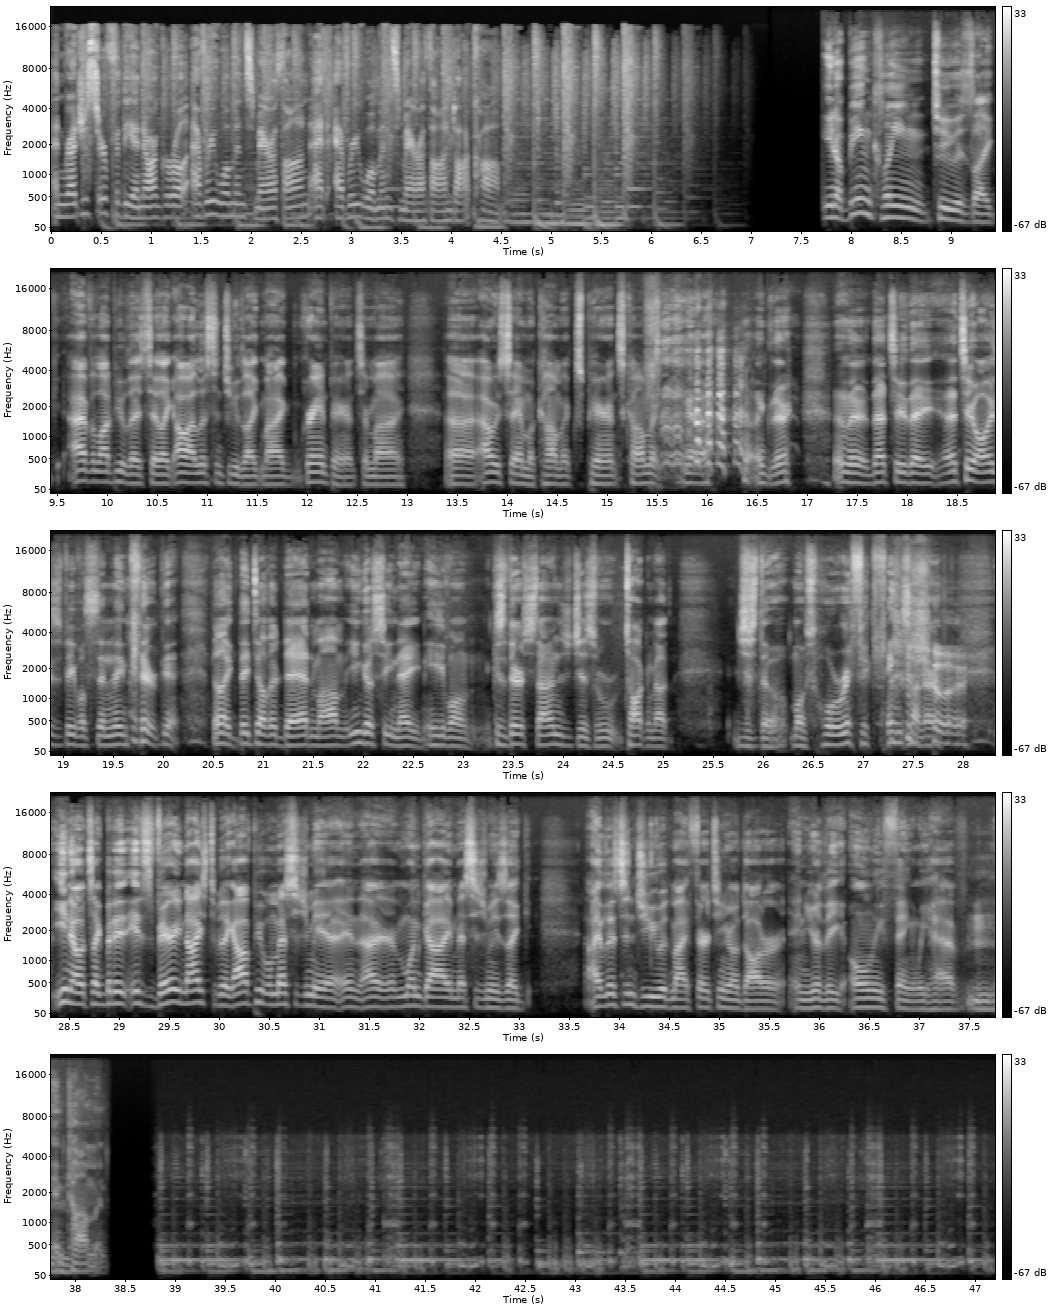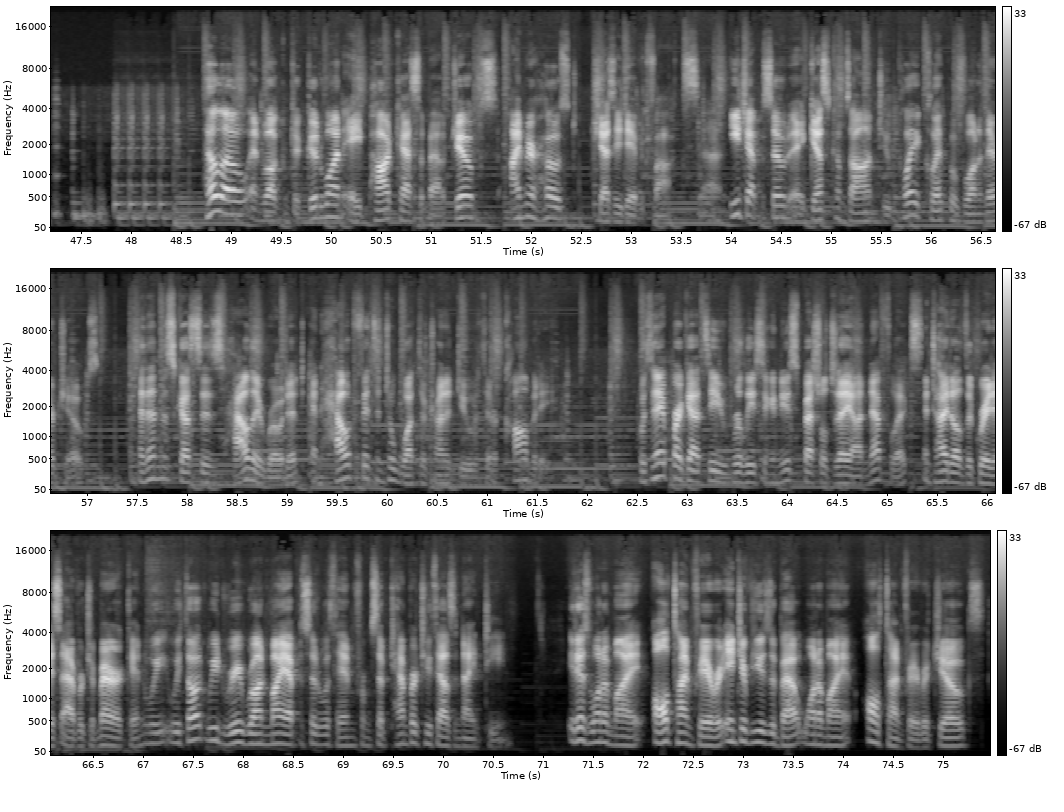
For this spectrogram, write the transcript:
and register for the inaugural Every Woman's Marathon at everywomansmarathon.com. you know, being clean too is like I have a lot of people that say like, oh, I listen to like my grandparents or my. Uh, I always say I'm a comics parents comic. yeah, like they're and they're that's who they that's who always people send me. They're, they're like they tell their dad, mom, you can go see Nate. He won't because their son's just talking about just the most horrific things on sure. earth. You know, it's like, but it, it's very nice to be like, I have people message me, and, I, and one guy messaged me, he's like, I listen to you with my 13 year old daughter, and you're the only thing we have mm. in common. Hello, and welcome to Good One, a podcast about jokes. I'm your host, Jesse David Fox. Uh, each episode, a guest comes on to play a clip of one of their jokes and then discusses how they wrote it and how it fits into what they're trying to do with their comedy. With Nate Bargatze releasing a new special today on Netflix entitled The Greatest Average American, we, we thought we'd rerun my episode with him from September 2019. It is one of my all time favorite interviews about one of my all time favorite jokes.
